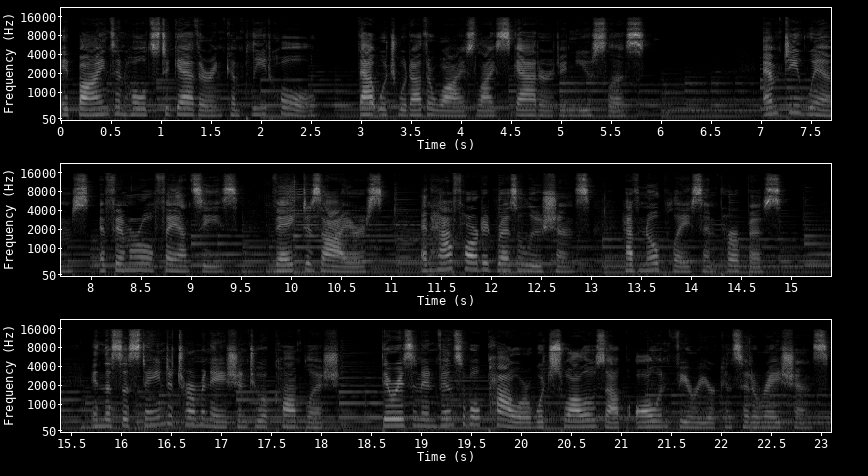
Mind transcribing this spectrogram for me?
It binds and holds together in complete whole that which would otherwise lie scattered and useless. Empty whims, ephemeral fancies, vague desires, and half hearted resolutions have no place in purpose. In the sustained determination to accomplish, there is an invincible power which swallows up all inferior considerations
